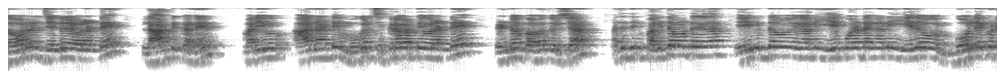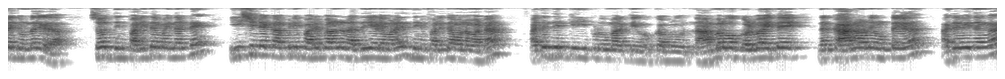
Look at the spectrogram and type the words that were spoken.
గవర్నర్ జనరల్ ఎవరంటే లార్డ్ కనెన్. మరియు ఆనాటి మొఘల్ చక్రవర్తి ఎవరంటే రెండవ బహదూర్ షా. అయితే దీని ఫలితం ఉంటుంది కదా? ఏ యుద్ధం కానీ ఏ పోరాటం కానీ ఏదో గోల్ లేకుండా అయితే ఉండదు కదా? సో దీని ఫలితం ఏంటంటే ఈస్ట్ ఇండియా కంపెనీ పరిపాలన రద్దు చేయడం అనేది దీని ఫలితం అనమాట అయితే దీనికి ఇప్పుడు మనకి ఒక నార్మల్గా ఒక గొడవ అయితే దాని కారణం అనేవి ఉంటాయి కదా? అదే విధంగా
